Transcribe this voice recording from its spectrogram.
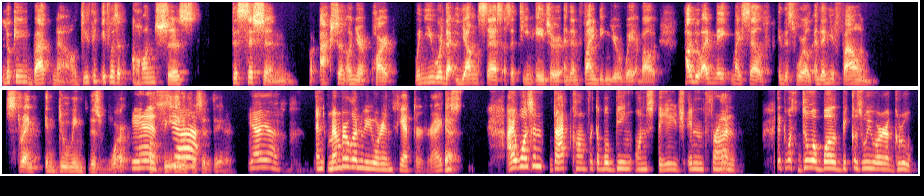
Looking back now, do you think it was a conscious decision or action on your part when you were that young Ces as a teenager and then finding your way about how do I make myself in this world? And then you found strength in doing this work Yes, of being yeah. a facilitator. Yeah, yeah. And remember when we were in theater, right? Yeah. Yes. I wasn't that comfortable being on stage in front. It was doable because we were a group.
